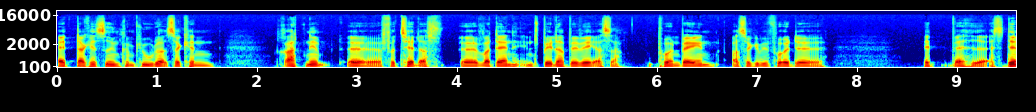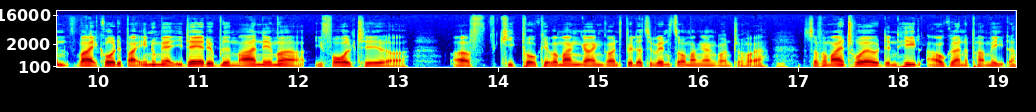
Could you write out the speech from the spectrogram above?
at der kan sidde en computer, og så kan ret nemt øh, fortælle os, øh, hvordan en spiller bevæger sig på en bane, og så kan vi få et, øh, et hvad hedder, altså den vej går det bare endnu mere. I dag er det jo blevet meget nemmere i forhold til at, at kigge på, okay, hvor mange gange går en spiller til venstre, og hvor mange gange går en til højre. Mm. Så for mig tror jeg jo, den helt afgørende parameter,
